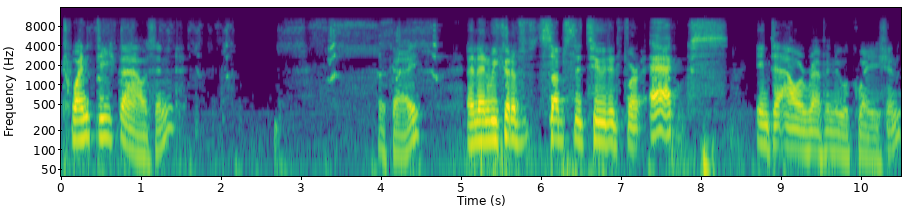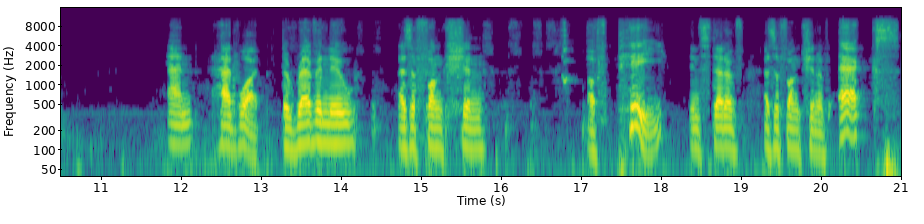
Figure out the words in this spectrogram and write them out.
20,000. Okay. And then we could have substituted for X into our revenue equation and had what? The revenue as a function of P instead of as a function of X.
